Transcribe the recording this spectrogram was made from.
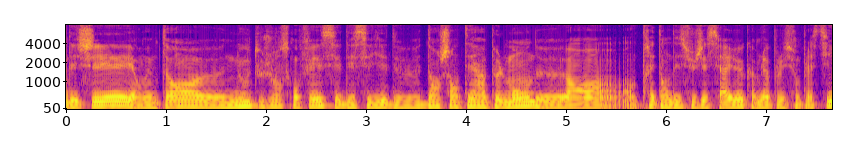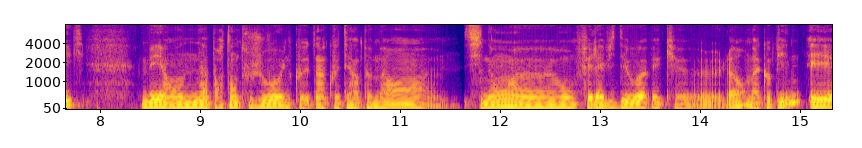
déchet et en même temps euh, nous toujours ce qu'on fait c'est d'essayer de d'enchanter un peu le monde euh, en, traitant des sujets sérieux comme la pollution plastique mais en apportant toujours une un côté un peu marrant. Euh. Sinon, on fait la vidéo avec Laure, ma copine, et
